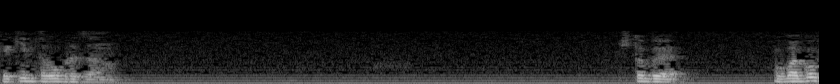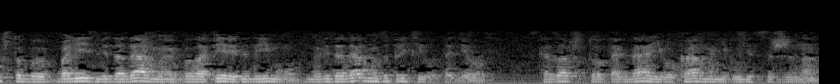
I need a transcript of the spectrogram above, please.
каким-то образом чтобы у богов, чтобы болезнь Видадармы была передана ему. Но Видадарма запретил это делать, сказав, что тогда его карма не будет сожжена.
